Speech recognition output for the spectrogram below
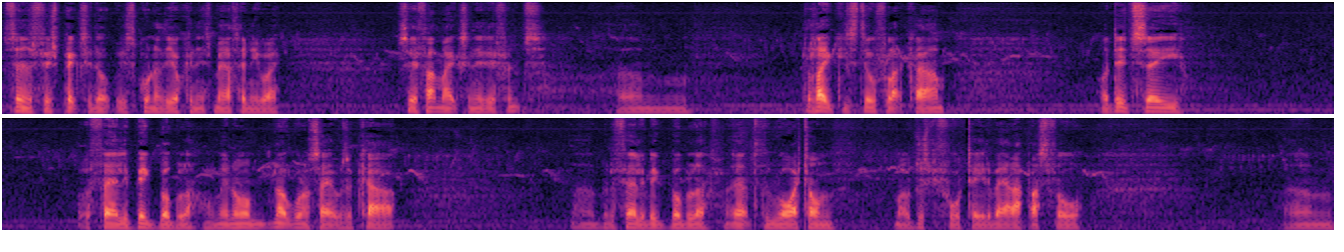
as soon as fish picks it up it's going to the hook in its mouth anyway see if that makes any difference. Um, the lake is still flat calm. I did see a fairly big bubbler. I mean I'm not going to say it was a carp uh, but a fairly big bubbler out to the right on well just before tea about half past four. Um,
